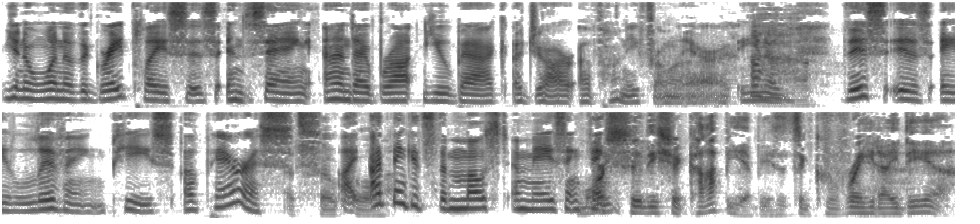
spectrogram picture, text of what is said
you know, one of the great places and saying, and I brought you back a jar of honey from there. You know, ah. this is a living piece of Paris. That's so cool. I, I think it's the most amazing More thing. cities should copy it because it's a great idea.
